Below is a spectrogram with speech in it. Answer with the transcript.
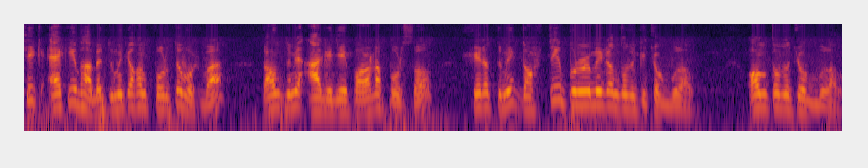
ঠিক একইভাবে তুমি যখন পড়তে বসবা, তখন তুমি আগে যে পড়াটা পড়ছো, সেটা তুমি দশ থেকে পনেরো মিনিট অন্তত কি চোখ বুলাও? অন্তত চোখ বুলাও।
